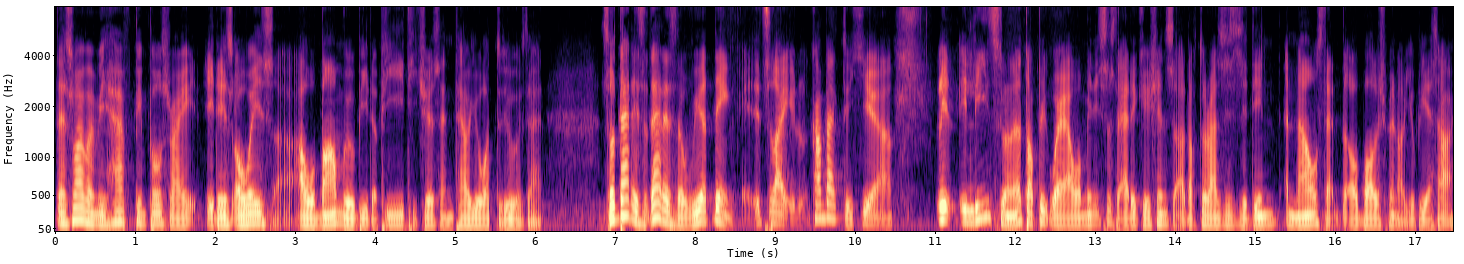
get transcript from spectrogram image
That's why when we have pimples, right, it is always uh, our mom will be the PE teachers and tell you what to do with that. So that is that is the weird thing. It's like come back to here. uh, It, it leads to another topic where our Minister of Education, uh, Dr. Radzi Jidin, announced that the abolishment of UPSR.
